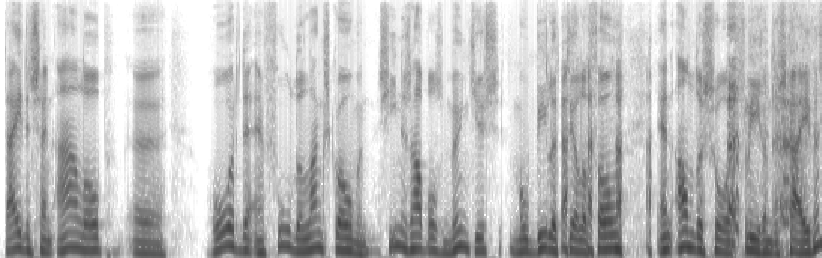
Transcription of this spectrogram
tijdens zijn aanloop eh, hoorde en voelde langskomen sinaasappels, muntjes, mobiele telefoon en ander soort vliegende schijven.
